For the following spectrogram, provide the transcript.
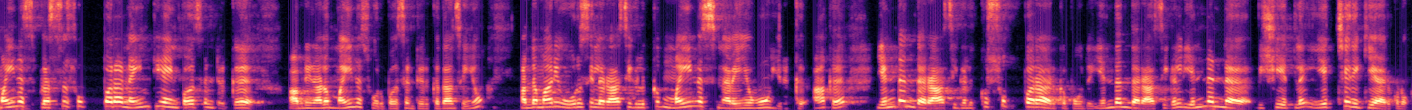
மைனஸ் பிளஸ் சூப்பரா நைன்டி நைன் பர்சன்ட் இருக்கு. அப்படின்னாலும் மைனஸ் ஒரு பர்சன்ட் இருக்கதான் செய்யும். அந்த மாதிரி ஒரு சில ராசிகளுக்கு மைனஸ் நிறையவும் இருக்கு. ஆக எந்தெந்த ராசிகளுக்கு சூப்பரா இருக்க போகுது? எந்தெந்த ராசிகள் என்னென்ன விஷயத்துல எச்சரிக்கையா இருக்கணும்?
